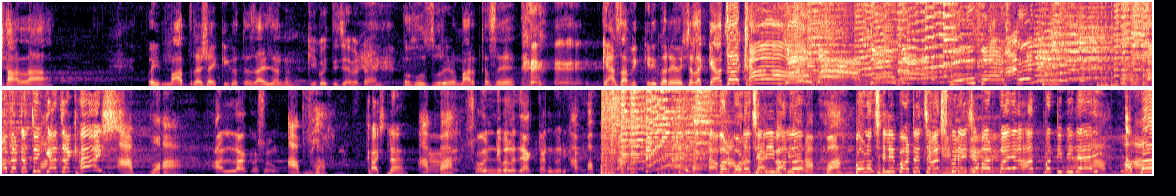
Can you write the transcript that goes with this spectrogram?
শালা ওই মাদ্রাসায় কি করতে যায় জানো? কি করতে যাই বেটা? হুজুরের মার কাছে গাঁজা বিক্রি করে ওই শালা গাঁজা খা তৌবা তৌবা তৌবা আস্তাগফিরুল্লাহ। হ্যাঁ বেটা তুই গাঁজা খাস? আব্বা। আল্লাহ কসম। আব্বা। খাস না? আব্বা। সন্ধ্যেবেলাতে এক টান করে খায়। আব্বা আমার বড় ছেলে ভালো। আব্বা। বড় ছেলে মাঠে চাষ করেছে আমার পায়ে হাত পা টিপি দেয়। আব্বা!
